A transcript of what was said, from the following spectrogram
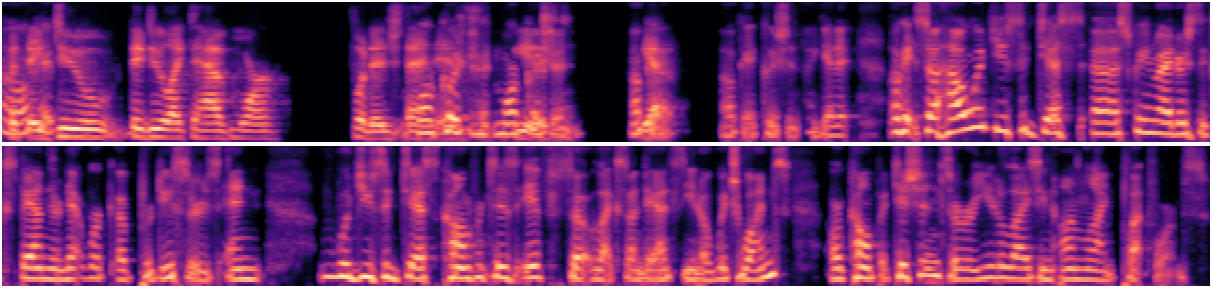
Oh, but okay. they do, they do like to have more footage than more cushion. More used. cushion. Okay. Yeah. Okay, cushion. I get it. Okay, so how would you suggest uh, screenwriters expand their network of producers? And would you suggest conferences, if so, like Sundance, you know, which ones, or competitions, or utilizing online platforms?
